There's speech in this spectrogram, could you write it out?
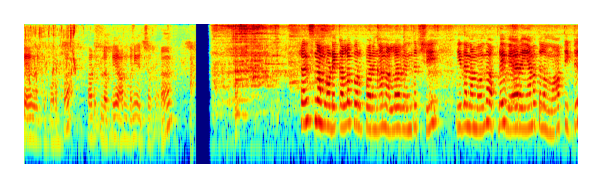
வேக வைக்க போகிறோம்ப்பா அடுப்பில் அப்படியே ஆன் பண்ணி வச்சிடுறேன். ஃப்ரெண்ட்ஸ் நம்மளுடைய கடலப்பருப்பு பாருங்கள் நல்லா வெந்துடுச்சு இதை நம்ம வந்து அப்படியே வேறு ஏனத்தில் மாற்றிட்டு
